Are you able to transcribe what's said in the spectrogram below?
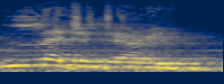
Legendary.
